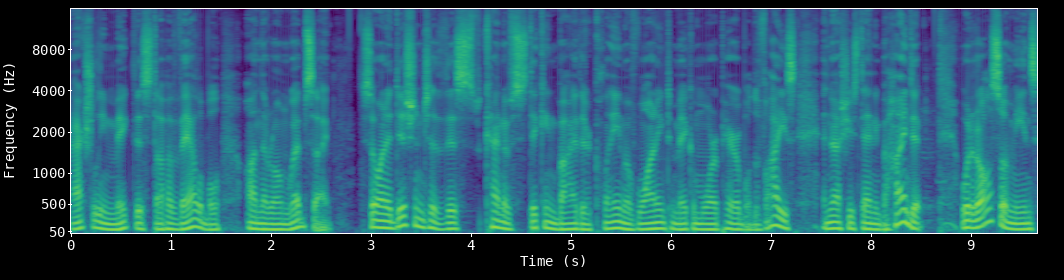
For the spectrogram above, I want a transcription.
actually make this stuff available on their own website. So in addition to this kind of sticking by their claim of wanting to make a more repairable device and actually standing behind it, what it also means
